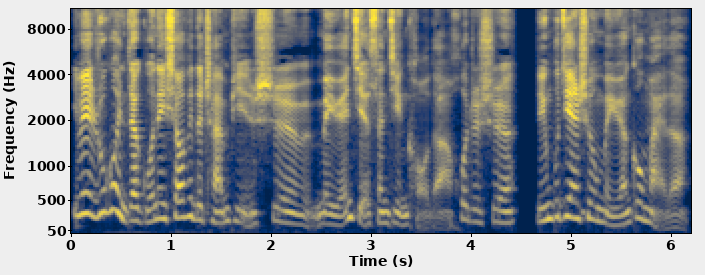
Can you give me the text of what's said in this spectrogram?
因为如果你在国内消费的产品是美元结算进口的，或者是零部件是用美元购买的，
